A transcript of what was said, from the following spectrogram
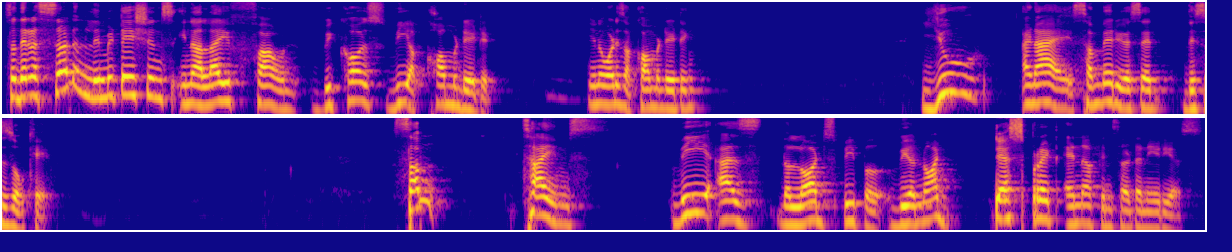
So there are certain limitations in our life found because we accommodate it. You know what is accommodating? You and I, somewhere you have said, this is okay. Sometimes we, as the Lord's people, we are not desperate enough in certain areas.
